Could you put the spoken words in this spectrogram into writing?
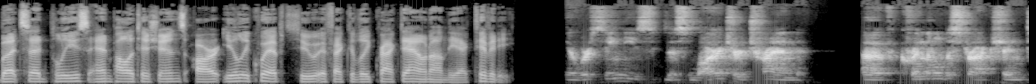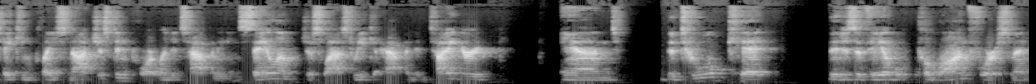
but said police and politicians are ill equipped to effectively crack down on the activity. You know, we're seeing these this larger trend of criminal destruction taking place not just in Portland, it's happening in Salem. Just last week it happened in Tigard. And the toolkit that is available to law enforcement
